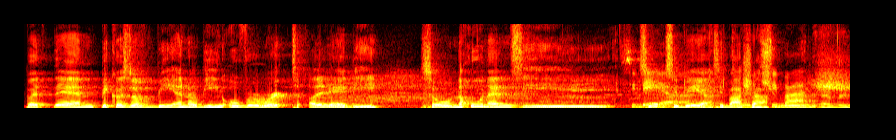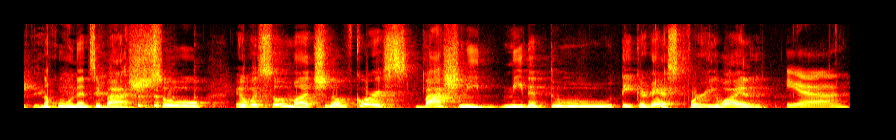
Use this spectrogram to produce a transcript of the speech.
but then because of be ano being overworked already so nakunan si Si si, Bea. si Bea si Basha Si Bash. everything. nakunan si Bash so it was so much that of course Bash need needed to take a rest for a while Yeah.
